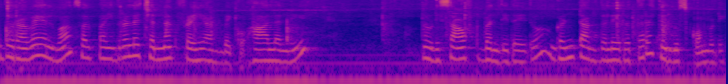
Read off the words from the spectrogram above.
ಇದು ರವೆ ಅಲ್ವಾ? ಸ್ವಲ್ಪ ಇದರಲ್ಲೇ ಚೆನ್ನಾಗಿ ಫ್ರೈ ಆಗಬೇಕು ಹಾಲಲ್ಲಿ. ನೋಡಿ, ಸಾಫ್ಟ್ ಬಂದಿದೆ ಇದು. ಗಂಟಾಗ್ದಲ್ಲೇ ಇರೋ ಥರ ತಿರುಗಿಸ್ಕೊಂಬಿಡಿ.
